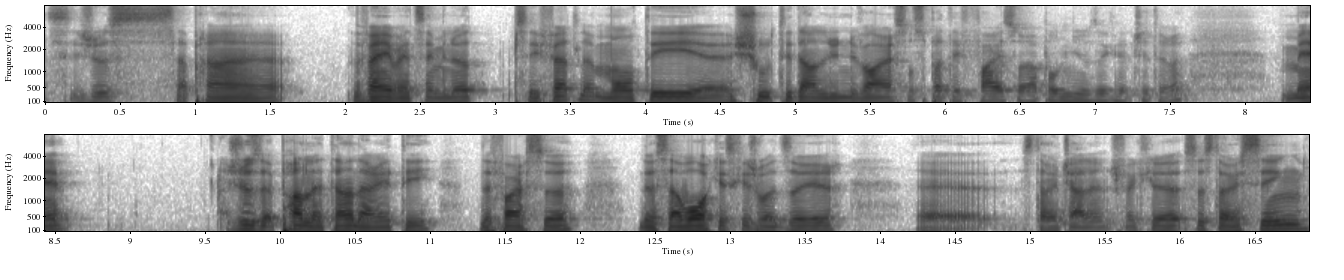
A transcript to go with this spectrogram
C'est juste, ça prend 20-25 minutes, c'est fait, là. Monter, euh, shooter dans l'univers sur Spotify, sur Apple Music, etc. Mais juste de prendre le temps d'arrêter, de faire ça, de savoir qu'est-ce que je vais dire, euh, c'était un challenge. Fait que là, ça, c'était un signe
